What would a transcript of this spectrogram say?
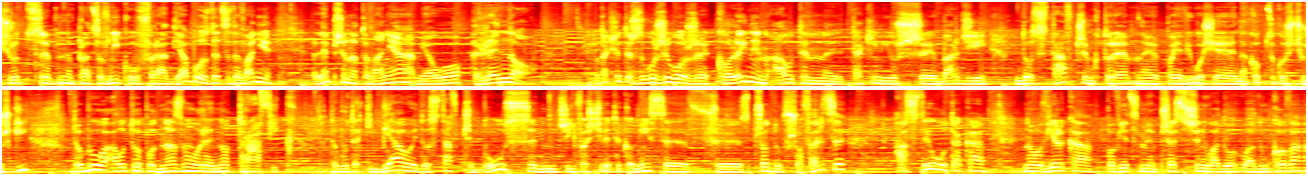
wśród pracowników radia, bo zdecydowanie lepsze notowania miało Renault. Tak się też złożyło, że kolejnym autem takim już bardziej dostawczym, które pojawiło się na kopcu Kościuszki, to było auto pod nazwą Renault Traffic. To był taki biały dostawczy bus, czyli właściwie tylko miejsce w, z przodu w szoferce, a z tyłu taka no, wielka, powiedzmy, przestrzeń ładunkowa,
